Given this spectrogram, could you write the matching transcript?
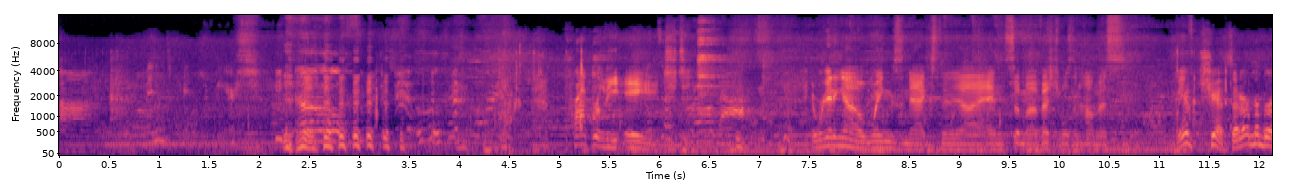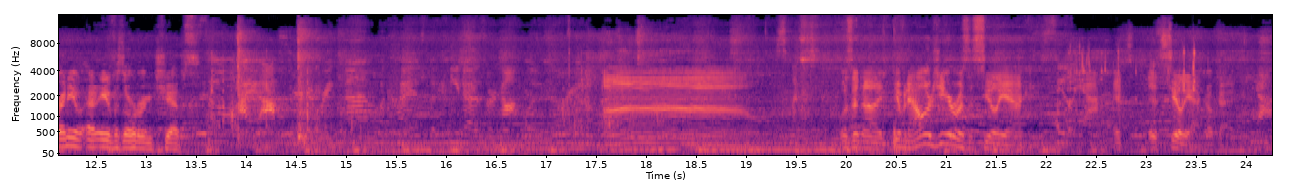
um, vintage beer. Properly aged. And we're getting uh, wings next, and, uh, and some uh, vegetables and hummus. We have chips. I don't remember any of any of us ordering chips. I asked them to bring them because the pitas are not gluten free. Oh. Was it? Uh, do you have an allergy or was it celiac? Celiac. It's it's celiac. Okay. Yeah.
